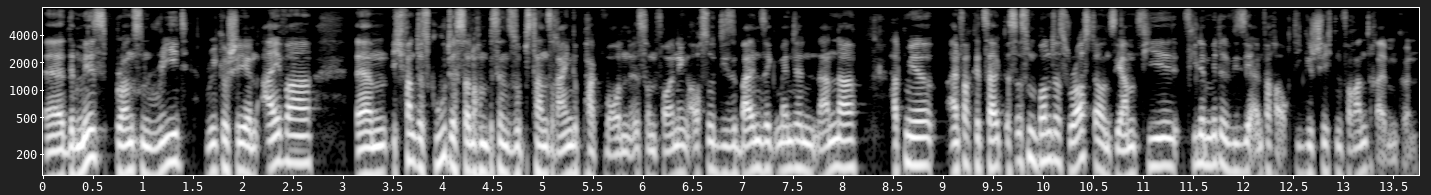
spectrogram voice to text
äh, The Miz, Bronson Reed, Ricochet und Ivar ähm, ich fand es gut, dass da noch ein bisschen Substanz reingepackt worden ist und vor allen Dingen auch so diese beiden Segmente hintereinander hat mir einfach gezeigt, es ist ein buntes Roster und sie haben viel, viele Mittel, wie sie einfach auch die Geschichten vorantreiben können.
